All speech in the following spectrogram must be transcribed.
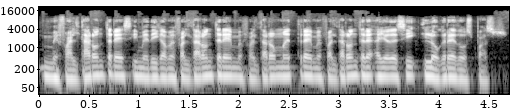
Me faltaron tres y me diga, me faltaron tres, me faltaron tres, me faltaron tres. A yo decir, logré dos pasos.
